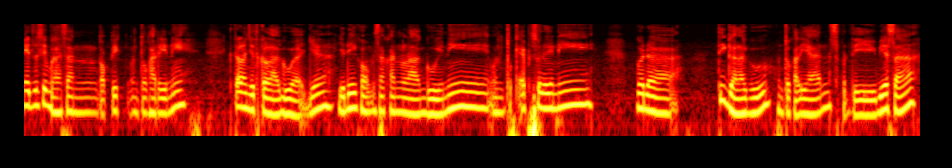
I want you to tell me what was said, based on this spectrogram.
itu sih bahasan topik untuk hari ini. Kita lanjut ke lagu aja. Jadi kalau misalkan lagu ini untuk episode ini gue ada tiga lagu untuk kalian seperti biasa.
